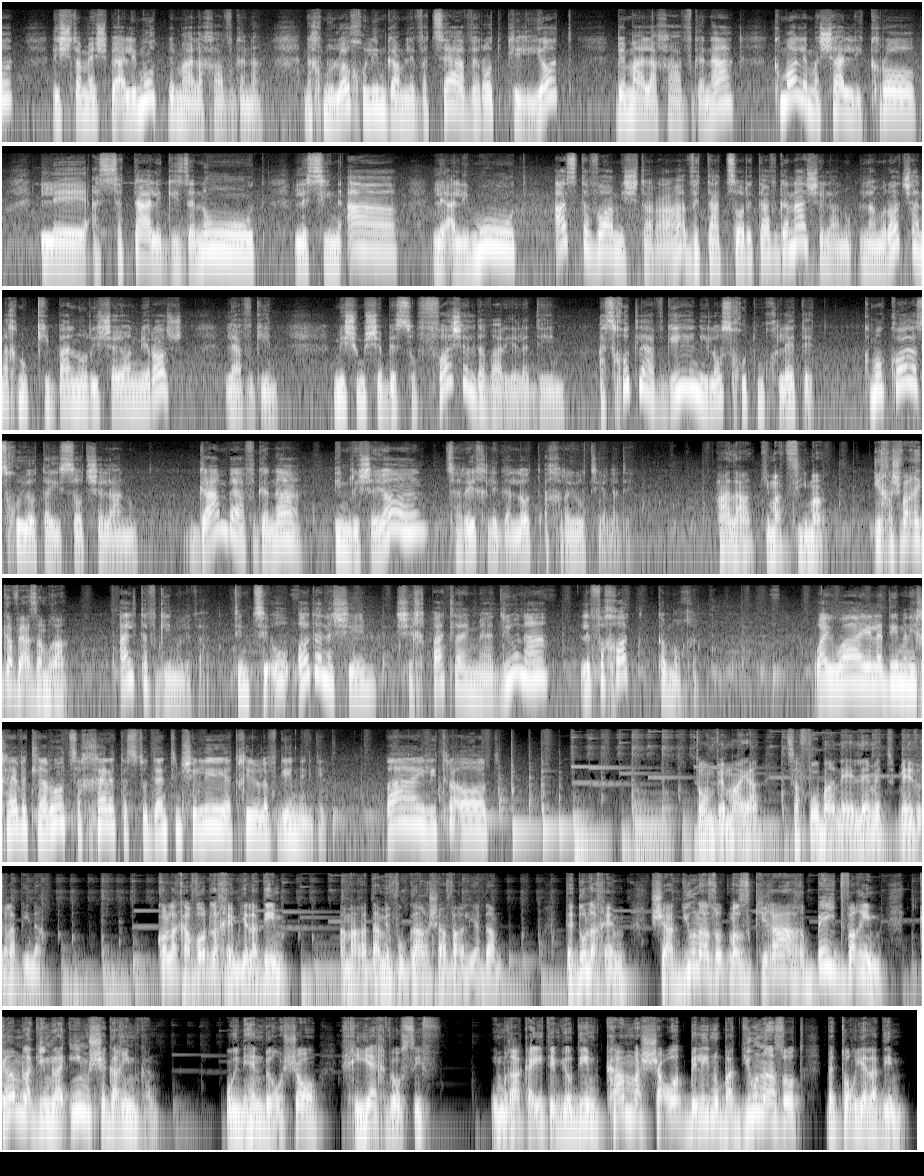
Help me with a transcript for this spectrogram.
להשתמש באלימות במהלך ההפגנה. אנחנו לא יכולים גם לבצע עבירות פליליות במהלך ההפגנה, כמו למשל לקרוא להסתה לגזענות, לשנאה, לאלימות, אז תבוא המשטרה ותעצור את ההפגנה שלנו, למרות שאנחנו קיבלנו רישיון מראש להפגין. משום שבסופו של דבר, ילדים, הזכות להפגין היא לא זכות מוחלטת, כמו כל הזכויות היסוד שלנו. גם בהפגנה עם רישיון צריך לגלות אחריות ילדים. הלאה כמעט סיימה. היא חשבה רגע ואז אמרה, אל תפגינו לבד. תמצאו עוד אנשים שאכפת להם מהדיונה, לפחות כמוכם. וואי וואי, ילדים, אני חייבת לרוץ, אחרת הסטודנטים שלי יתחילו להפגין נגדי. ביי, להתראות. תום ומאיה צפו בה נעלמת מעבר לפינה. כל הכבוד לכם, ילדים, אמר אדם מבוגר שעבר לידם. תדעו לכם שהדיונה הזאת מזכירה הרבה דברים, גם לגמלאים שגרים כאן. הוא הנהן בראשו, חייך והוסיף. אם רק הייתם יודעים כמה שעות בילינו בדיונה הזאת בתור ילדים.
